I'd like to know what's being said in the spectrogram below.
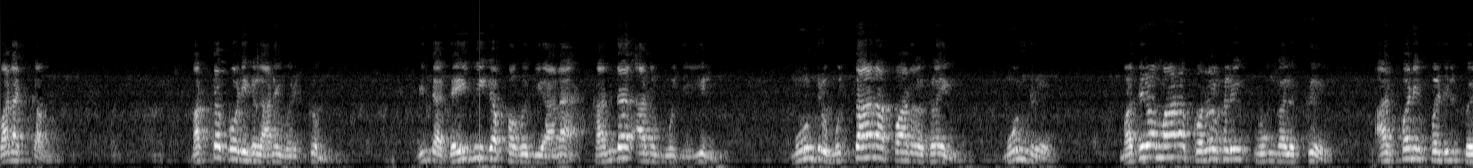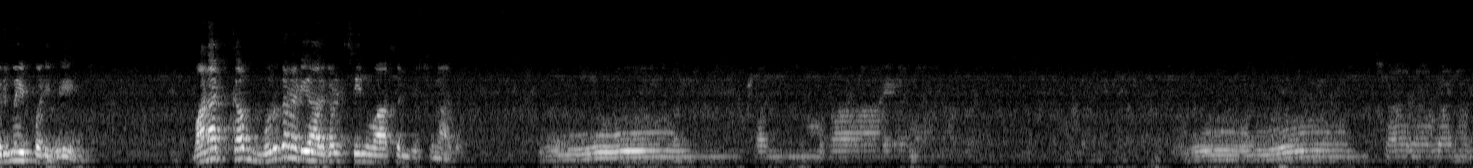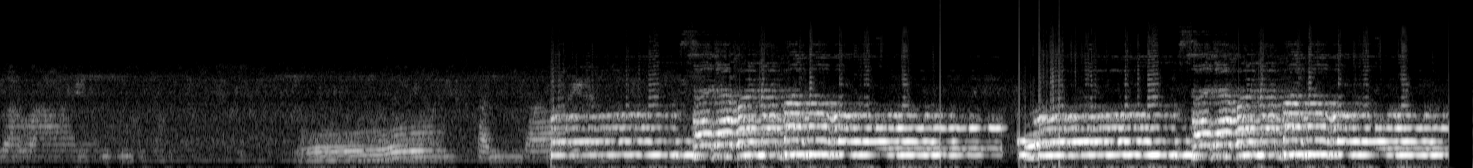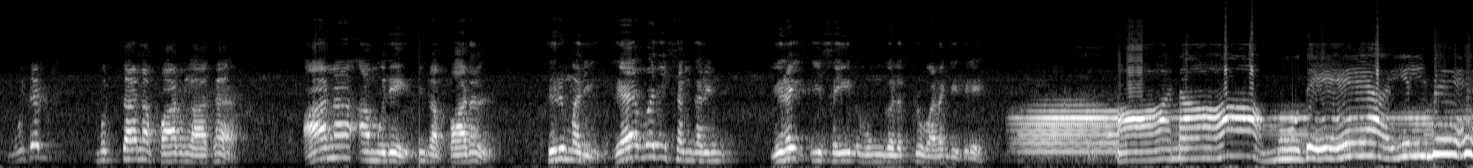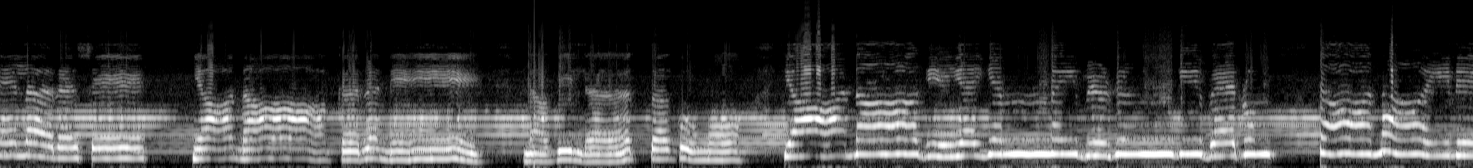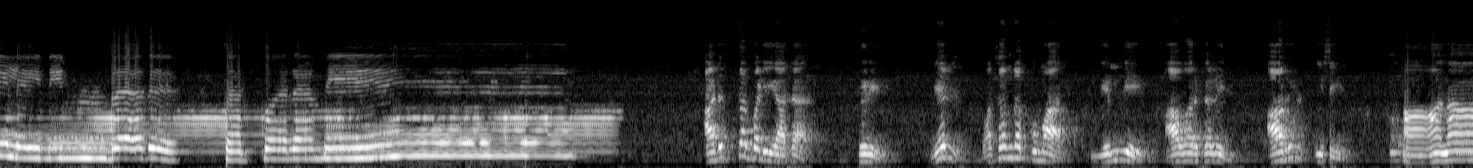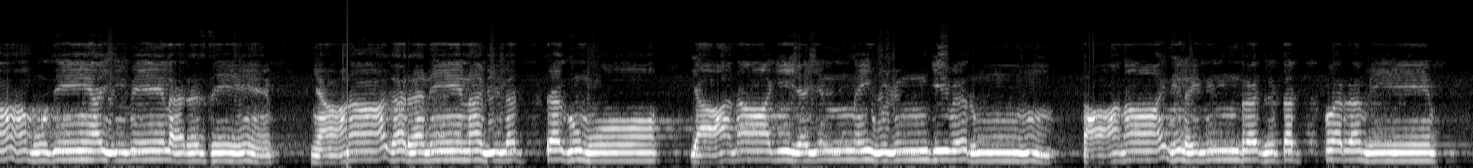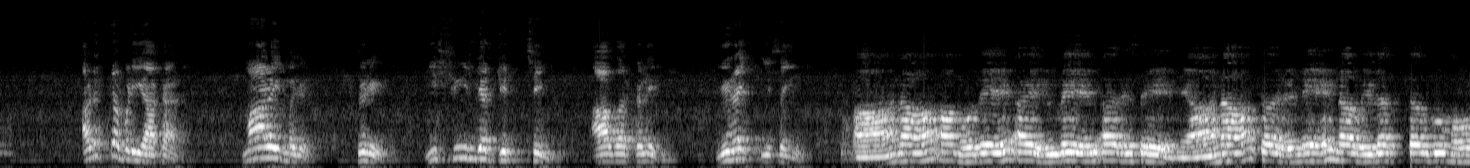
வணக்கம். பக்த கோடிகள் அனைவருக்கும் இந்த தெய்வீக பகுதியான கந்தர் அனுபூதியில் மூன்று முத்தான பாடல்களை மூன்று மதுரமான குரல்களை உங்களுக்கு அர்ப்பணிப்பதில் பெருமைப்படுகிறேன். வணக்கம் முருகனடியார்கள் சீனிவாசன் விஸ்வநாதன். ஓ சரவண சரவண முதல் முத்தான பாடலாக ஆனா அமுதே என்ற பாடல் திருமதி ரேவதி சங்கரின் இறை இசையில் உங்களுக்கு வழங்குகிறேன். ஆனாமுதே அயில் வேலரசே ஞானாகரனே நவிலத்தகுமோ யானாகிய என்னை விழுங்கி வெறும் தானாய் நிலை நின்றது தற்பரமே அடுத்தபடியாக திரு எல். வசந்தகுமார் எம்ஏ அவர்களின் அருள் இசை. ஆனாமுதே அயில்வேலரசே ஞானாகரனே நவிலத்தகுமோ? யானாகிய என்னை ஒழுங்கி வரும் தானாய் நிலை நின்றது தற்பரமே. அடுத்தபடியாக மாலை மகிழ் திரு இஸ்வீந்தர்ஜித் சிங் அவர்களின் இறை இசையில். ஆனா அமுதே அயல்வேல் அரிசே ஞானா கருணே நவிலத்தகுமோ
